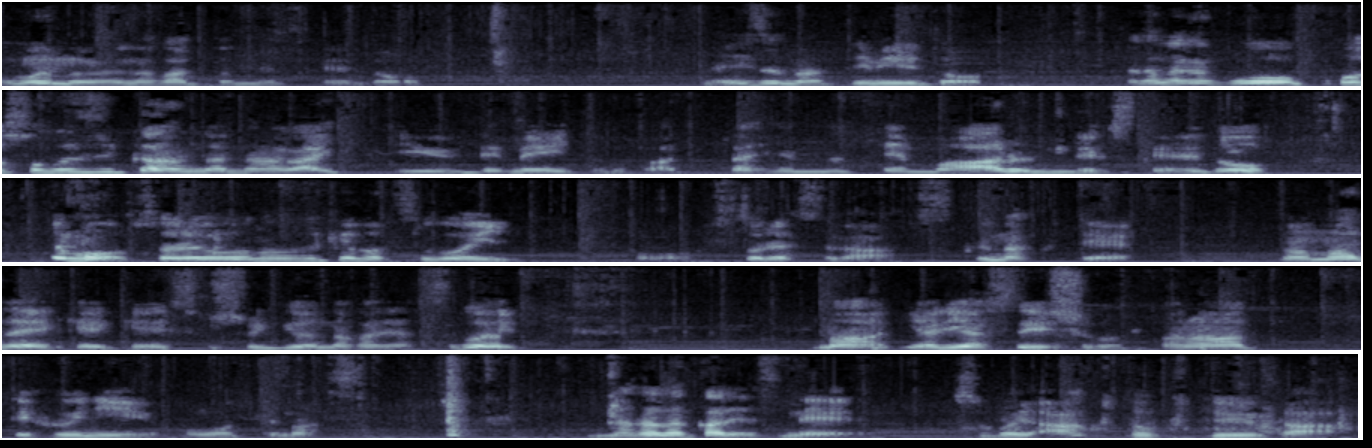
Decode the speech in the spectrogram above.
思いもよらなかったんですけれど、いざなってみると、なかなかこう、拘束時間が長いっていうデメリットとか大変な点もあるんですけれど、でもそれを除けばすごい、こう、ストレスが少なくて、今まで経験した職業の中ではすごい、まあ、やりやすい仕事かなっていうふうに思ってます。なかなかですね、すごい悪徳というか、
